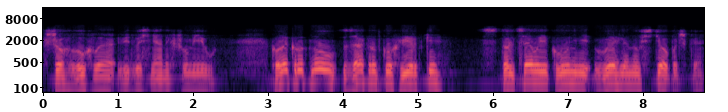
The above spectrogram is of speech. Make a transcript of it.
що глухла від весняних шумів. Коли крутнув закрутку хвіртки, з тольцевої клуні виглянув Стьопочка.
